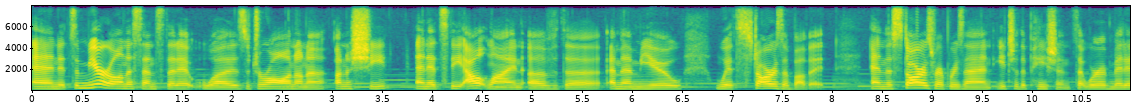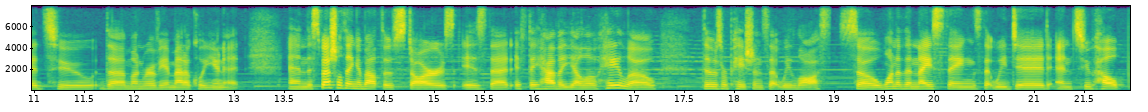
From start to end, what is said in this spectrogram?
And it's a mural in the sense that it was drawn on a, on a sheet and it's the outline of the MMU with stars above it. And the stars represent each of the patients that were admitted to the Monrovia Medical Unit. And the special thing about those stars is that if they have a yellow halo, those were patients that we lost. So one of the nice things that we did and to help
